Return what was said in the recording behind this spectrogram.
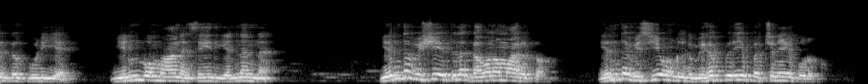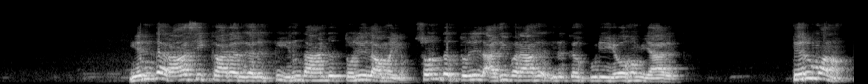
இருக்கக்கூடிய இன்பமான செய்தி என்னென்ன? எந்த விஷயத்துல கவனமா இருக்கும் எந்த விஷயம் உங்களுக்கு மிகப்பெரிய பிரச்சனையை கொடுக்கும்? எந்த ராசிக்காரர்களுக்கு இந்த ஆண்டு தொழில் அமையும்? சொந்த தொழில் அதிபராக இருக்கக்கூடிய யோகம் யாருக்கு? திருமணம்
